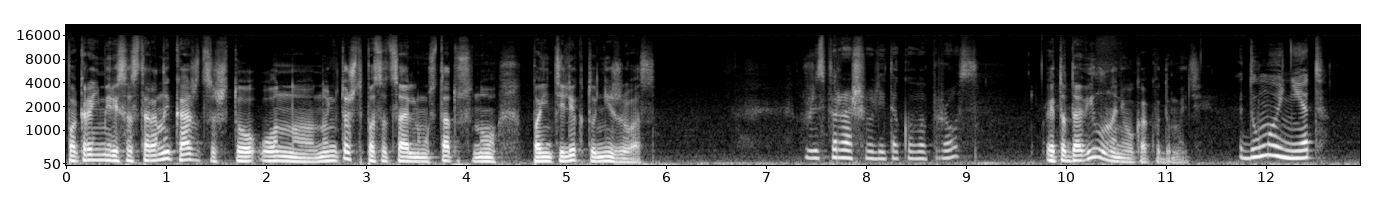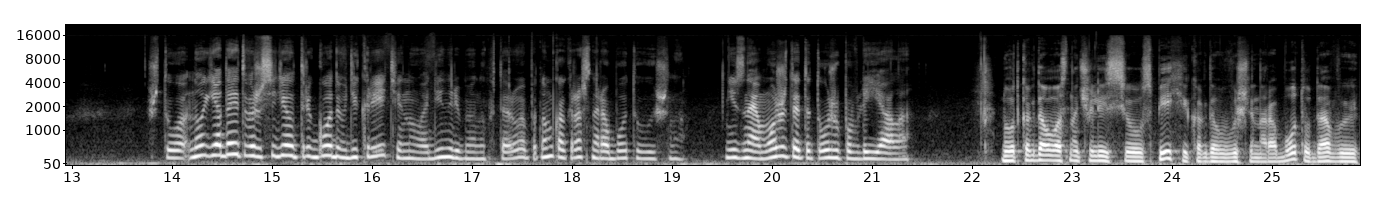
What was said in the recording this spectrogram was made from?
по крайней мере, со стороны кажется, что он, э, ну, не то что по социальному статусу, но по интеллекту ниже вас. Уже спрашивали такой вопрос. Это давило на него, как вы думаете? Думаю, нет. Что? Ну, я до этого же сидела три года в декрете, ну, один ребенок, второй, а потом как раз на работу вышла. Не знаю, может, это тоже повлияло. Ну вот когда у вас начались успехи, когда вы вышли на работу, да, вы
